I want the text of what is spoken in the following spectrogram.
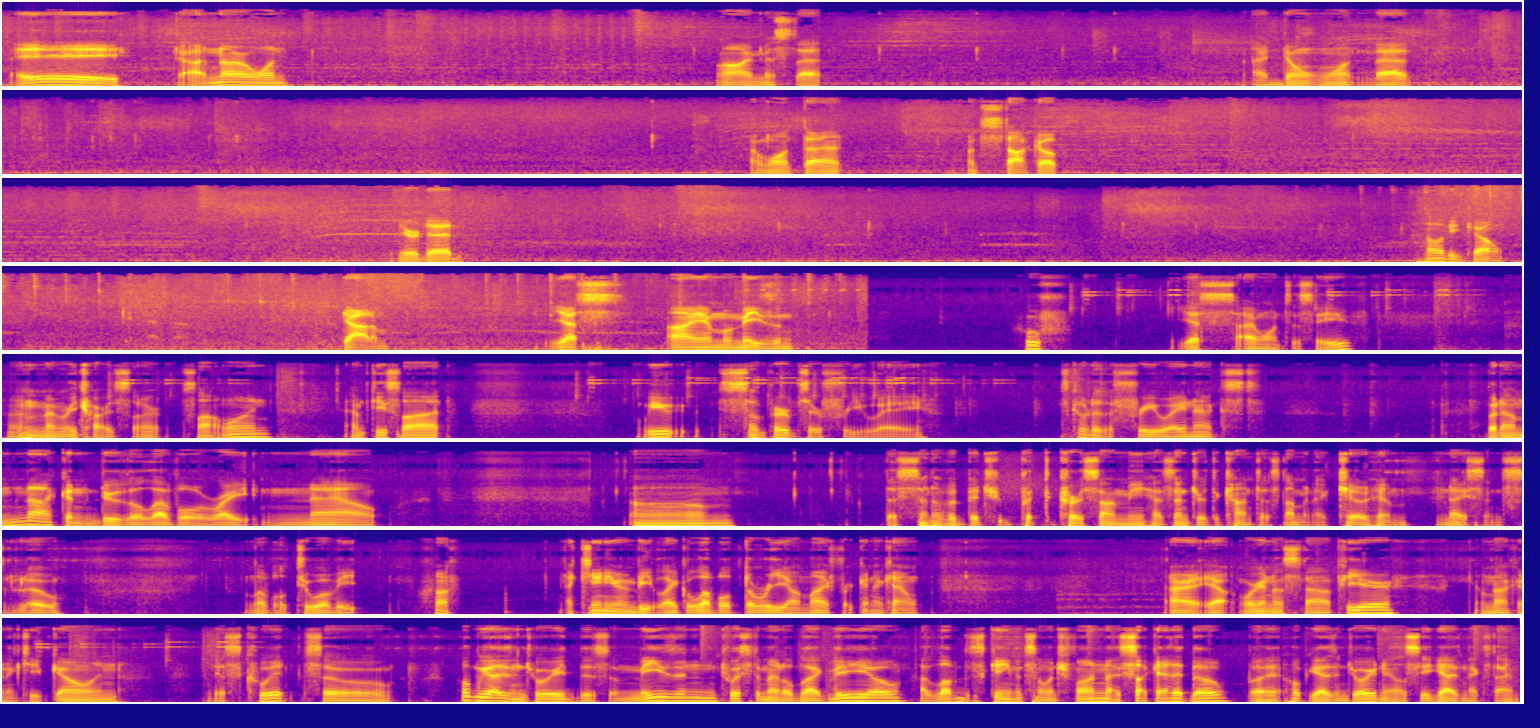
Hey, got another one. Oh, I missed that. I don't want that. I want that. Let's stock up. You're dead. How'd he go? Got him. Yes, I am amazing. Whew. Yes, I want to save. Memory card slot, slot 1. Empty slot. We, suburbs or freeway? Let's go to the freeway next. But I'm not gonna do the level right now. Um... The son of a bitch who put the curse on me has entered the contest. I'm gonna kill him nice and slow. Level 2 of 8. Huh. I can't even beat like level 3 on my freaking account. Alright, yeah, we're gonna stop here. I'm not gonna keep going. Just quit. So, hope you guys enjoyed this amazing Twisted Metal Black video. I love this game, it's so much fun. I suck at it though, but hope you guys enjoyed, and I'll see you guys next time.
